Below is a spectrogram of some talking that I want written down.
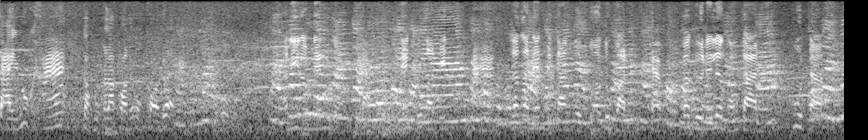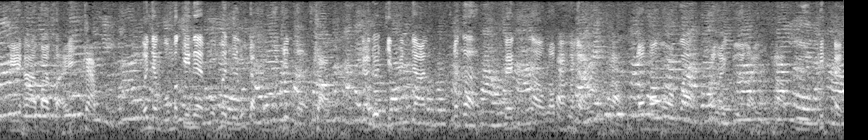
ใจลูกค้ากับบุคลากรในองค์กรด้วย อันนี้เราเน้นเลยเน้นทุกอาทิตย์แล้วก็เน้นเป็นการฝึกตัวทุกวันครับก็คือในเรื่องของการพูดจาเฮฮาปราศัยครับเหมือนอย่างผมเมื่อกี้เนี่ยผมไม่เคยรู้จักคุณชิดเลยครับแต่ด้วยจิตวิญญาณแล้วก็เซนส์ของเราเราเป็นผู้ใหญ่ครับเรามองออกว่าอะไรคืออะไรคือคิดเป็น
